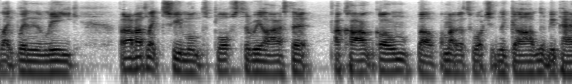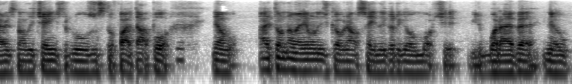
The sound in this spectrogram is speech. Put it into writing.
like winning the league, but I've had like two months plus to realise that I can't go. And, well, I might be able to watch it in the garden with my parents now. They changed the rules and stuff like that. But you know, I don't know anyone who's going out saying they're going to go and watch it, you know, whatever, you know,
